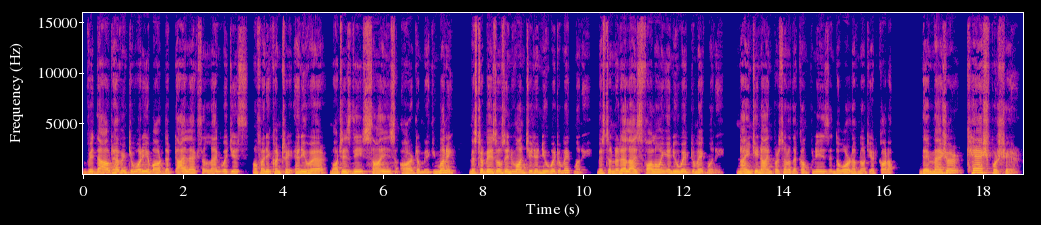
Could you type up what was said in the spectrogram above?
without having to worry about the dialects and languages of any country, anywhere. What is the science, art of making money? Mr. Bezos invented a new way to make money. Mr. Nadella is following a new way to make money. 99% of the companies in the world have not yet caught up. They measure cash per share.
